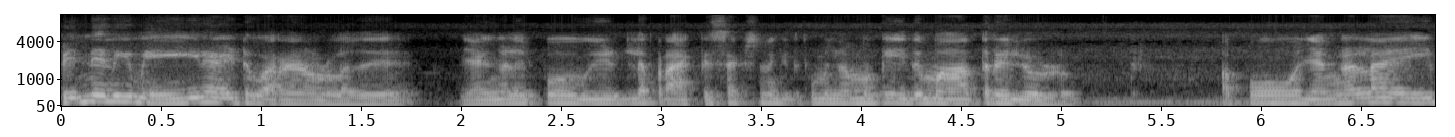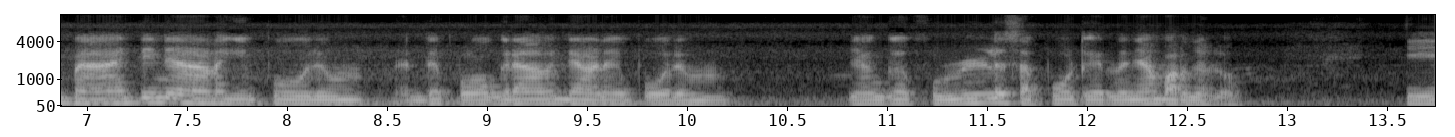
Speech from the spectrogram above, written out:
പിന്നെ എനിക്ക് മെയിനായിട്ട് പറയാനുള്ളത് ഞങ്ങളിപ്പോൾ വീട്ടിലെ പ്രാക്ടീസ് സെക്ഷനൊക്കെ എടുക്കുമ്പോൾ നമുക്ക് ഇത് മാത്രമേ ഉള്ളൂ. അപ്പോൾ ഞങ്ങളുടെ ഈ ബാൻഡിനെ ആണെങ്കിൽ പോലും എന്റെ പ്രോഗ്രാമിന്റെ ആണെങ്കിൽ പോലും ഞങ്ങൾക്ക് ഫുള്ള് സപ്പോർട്ട് ചെയ്യുന്നത് ഞാൻ പറഞ്ഞല്ലോ ഈ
